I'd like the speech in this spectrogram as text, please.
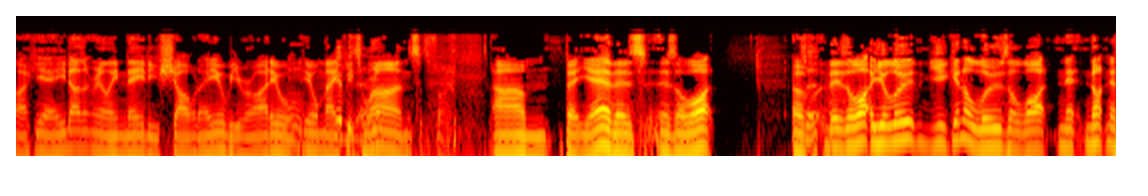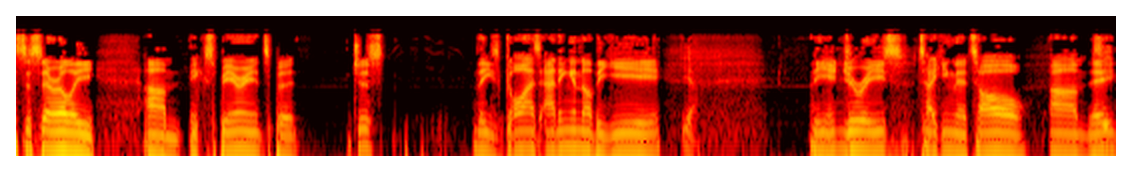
Like, yeah, he doesn't really need his shoulder. He'll be right. He'll he'll make He'll his runs. That's fine. Um, but yeah, there's there's a lot of So- there's a lot you lose. You're gonna lose a lot, ne- not necessarily um, experience, but just these guys adding another year. Yeah. The injuries taking their toll. Um, See-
